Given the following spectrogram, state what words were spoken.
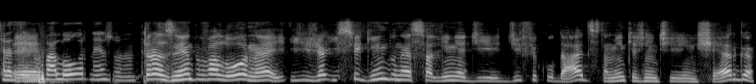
Trazendo é, valor, né, Jonathan? Trazendo valor, né? E, já, e seguindo nessa linha de dificuldades também que a gente enxerga,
